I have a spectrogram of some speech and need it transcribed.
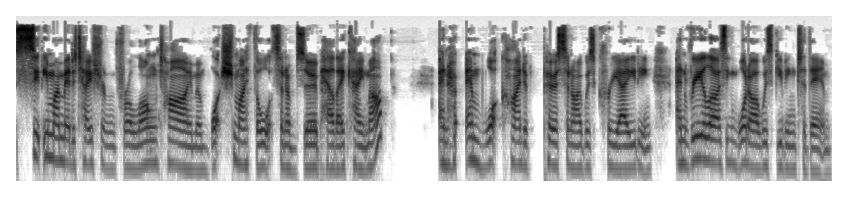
sit in my meditation for a long time and watch my thoughts and observe how they came up and and what kind of person I was creating and realizing what I was giving to them.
